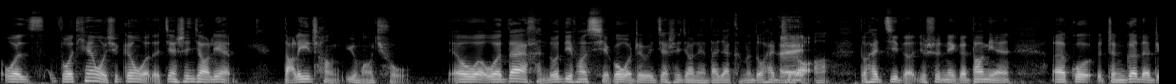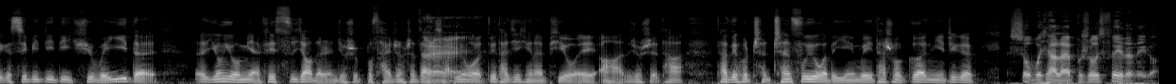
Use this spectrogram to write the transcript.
我昨天我去跟我的健身教练打了一场羽毛球。呃，我我在很多地方写过我这位健身教练，大家可能都还知道啊，都还记得，就是那个当年，呃，国整个的这个 CBD 地区唯一的。呃，拥有免费私教的人就是不才正是在下，因为我对他进行了 PUA 啊，就是他他最后臣臣服于我的淫威。他说：“哥，你这个瘦不下来不收费的那个，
